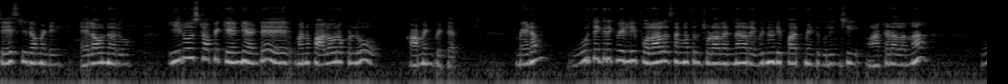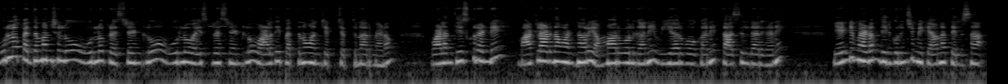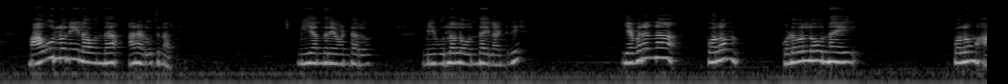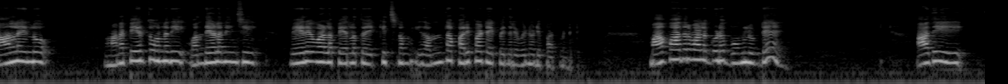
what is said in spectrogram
జై శ్రీరామ్ అండి ఎలా ఉన్నారు? ఈరోజు టాపిక్ ఏంటి అంటే మన ఫాలోవర్ ఒకళ్ళు కామెంట్ పెట్టారు. మేడం ఊరి దగ్గరికి వెళ్ళి పొలాల సంగతులు చూడాలన్నా రెవెన్యూ డిపార్ట్మెంట్ గురించి మాట్లాడాలన్నా ఊర్లో పెద్ద మనుషులు ఊర్లో ప్రెసిడెంట్లు ఊర్లో వైస్ ప్రెసిడెంట్లు వాళ్ళది పెత్తనం అని చెప్పి చెప్తున్నారు మేడం. వాళ్ళని తీసుకురండి మాట్లాడదాం అంటున్నారు ఎంఆర్ఓలు కానీ విఆర్ఓ కానీ తహసీల్దార్ కానీ ఏంటి మేడం దీని గురించి మీకు ఏమైనా తెలుసా? మా ఊర్లోనే ఇలా ఉందా అని అడుగుతున్నారు. మీ అందరు ఏమంటారు? మీ ఊర్లలో ఉందా ఇలాంటిది? ఎవరన్నా పొలం గొడవల్లో ఉన్నాయి? పొలం ఆన్లైన్లో మన పేరుతో ఉన్నది వందేళ్ళ నుంచి వేరే వాళ్ళ పేర్లతో ఎక్కించడం ఇదంతా పరిపాటి అయిపోయింది రెవెన్యూ డిపార్ట్మెంట్కి. మా ఫాదర్ వాళ్ళకు కూడా భూములు ఉంటే అది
